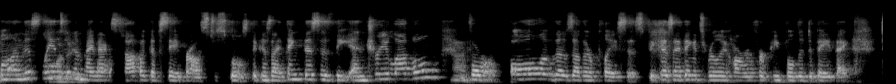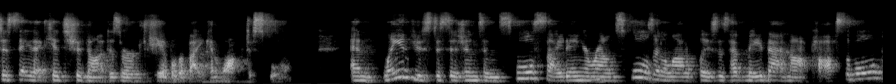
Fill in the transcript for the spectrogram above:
well, and this leads into my next topic of safe routes to schools, because I think this is the entry level hmm. for all of those other places, because I think it's really hard for people to debate that, to say that kids should not deserve to be able to bike and walk to school. And land use decisions and school siting around schools in a lot of places have made that not possible.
